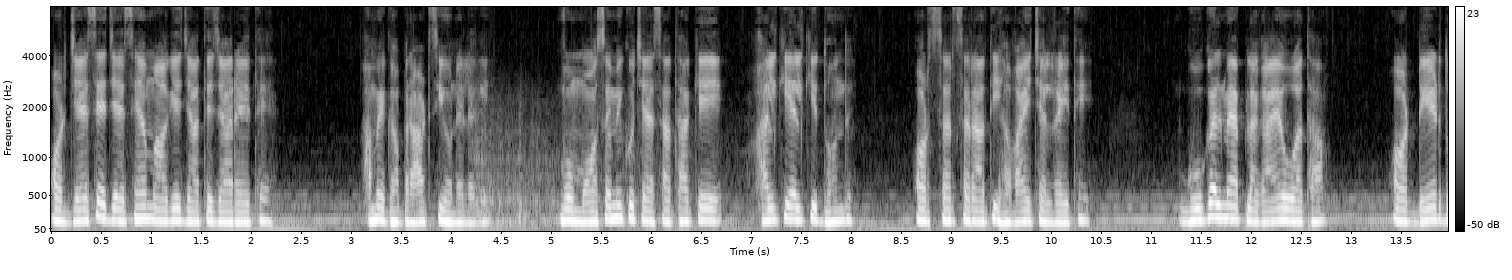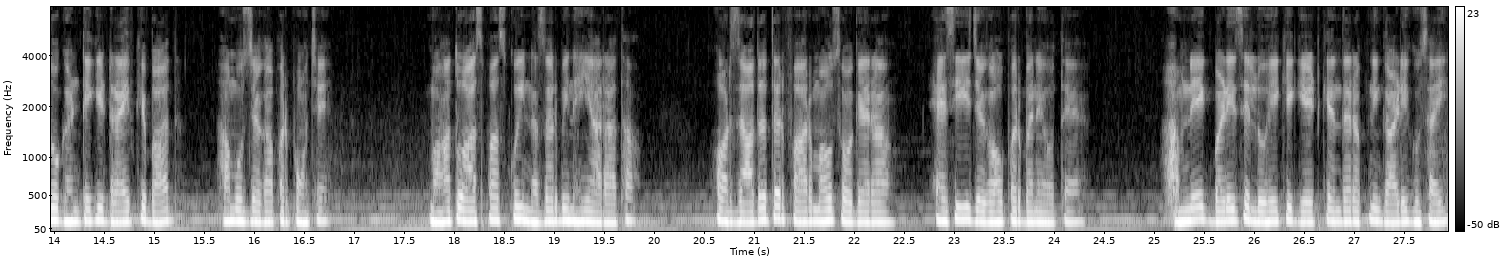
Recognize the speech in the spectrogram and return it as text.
और जैसे जैसे हम आगे जाते जा रहे थे, हमें घबराहट सी होने लगी। वो मौसम ही कुछ ऐसा था कि हल्की हल्की धुंध और सरसराती हवाएँ चल रही थी। गूगल मैप लगाया हुआ था और डेढ़ दो घंटे की ड्राइव के बाद हम उस जगह पर पहुँचे। वहाँ तो आसपास कोई नज़र भी नहीं आ रहा था और ज़्यादातर फार्म हाउस वगैरह ऐसी ही जगहों पर बने होते हैं। हमने एक बड़े से लोहे के गेट के अंदर अपनी गाड़ी घुसाई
